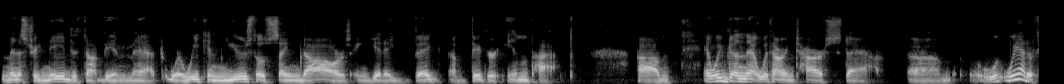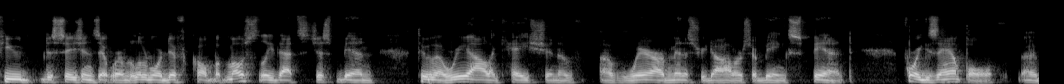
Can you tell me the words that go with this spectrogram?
ministry need that's not being met, where we can use those same dollars and get a big, a bigger impact. Um, and we've done that with our entire staff. Um, we had a few decisions that were a little more difficult, but mostly that's just been through a reallocation of, of where our ministry dollars are being spent. For example, a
